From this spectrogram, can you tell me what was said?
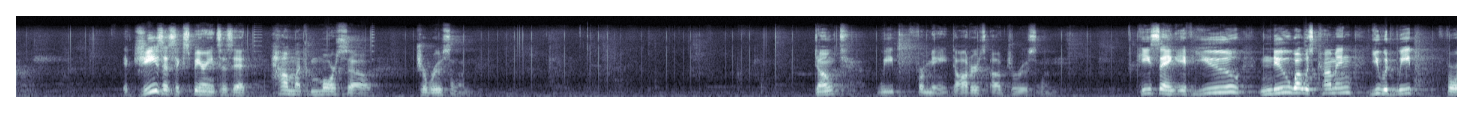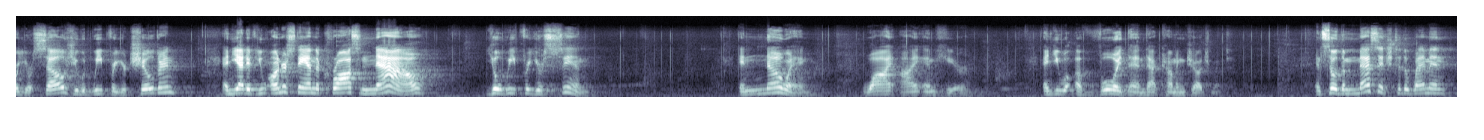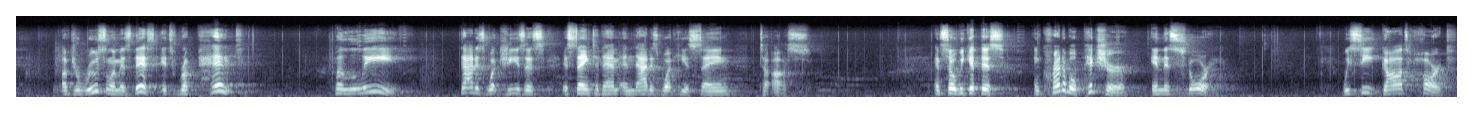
if Jesus experiences it, how much more so Jerusalem? Don't weep for me, daughters of Jerusalem. He's saying, if you knew what was coming, you would weep for yourselves, you would weep for your children. And yet, if you understand the cross now, you'll weep for your sin. In knowing why I am here. And you will avoid then that coming judgment. And so, the message to the women of Jerusalem is this it's repent, believe. That is what Jesus is saying to them, and that is what he is saying to us. And so we get this incredible picture in this story. We see God's heart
